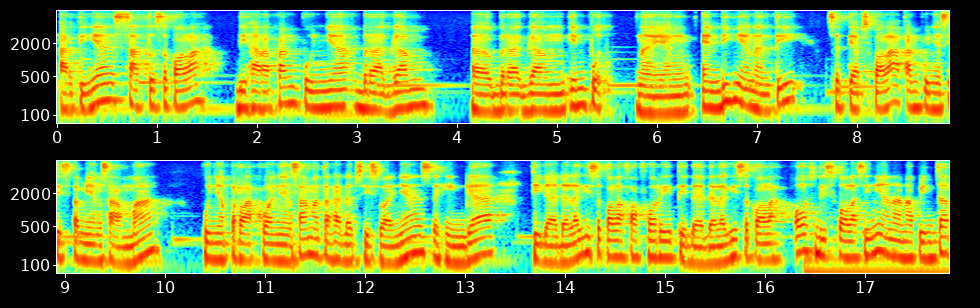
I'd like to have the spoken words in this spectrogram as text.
artinya satu sekolah diharapkan punya beragam beragam input. Nah yang endingnya nanti setiap sekolah akan punya sistem yang sama, punya perlakuan yang sama terhadap siswanya sehingga tidak ada lagi sekolah favorit, tidak ada lagi sekolah oh di sekolah sini anak-anak pinter,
